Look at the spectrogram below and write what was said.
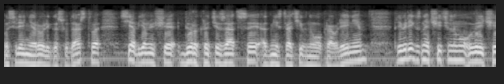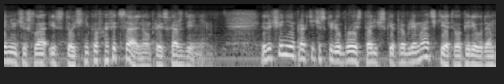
усиление роли государства, всеобъемлющая бюрократизация административного управления привели к значительному увеличению числа источников официального происхождения. Изучение практически любой исторической проблематики этого периода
